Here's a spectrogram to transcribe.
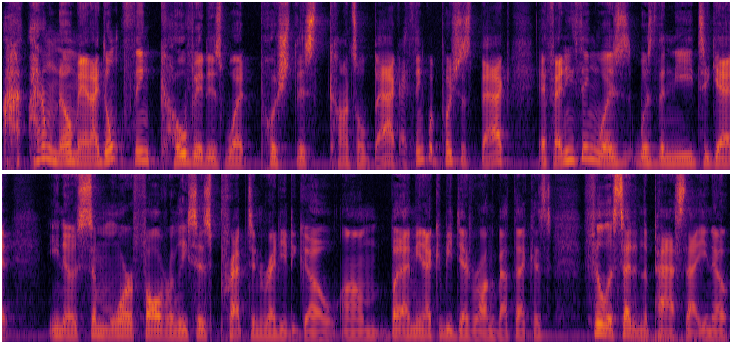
I, don't know, man. I don't think COVID is what pushed this console back. I think what pushed us back, if anything, was was the need to get you know some more fall releases prepped and ready to go. Um, but I mean, I could be dead wrong about that because Phil has said in the past that you know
